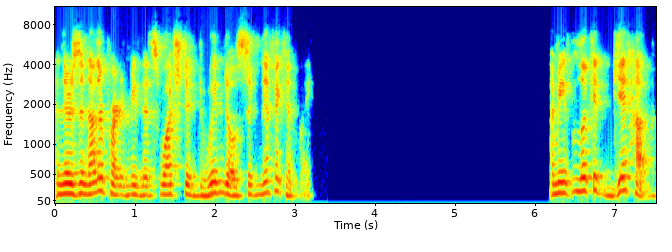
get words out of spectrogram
And there's another part of me that's watched it dwindle significantly. I mean, look at GitHub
